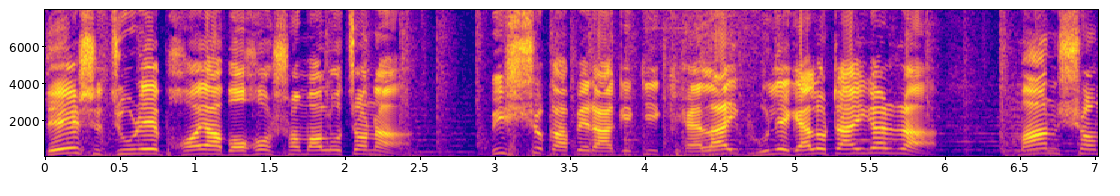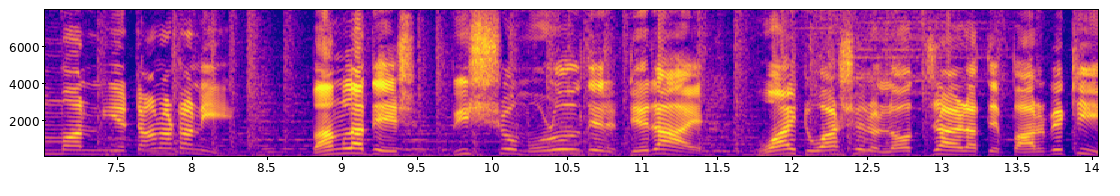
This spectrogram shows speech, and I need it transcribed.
দেশ জুড়ে ভয়াবহ সমালোচনা। বিশ্বকাপের আগে কি খেলাই ভুলে গেল টাইগাররা? মান সম্মান নিয়ে টানাটানি। বাংলাদেশ বিশ্ব মোড়লদের ডেরায় হোয়াইট ওয়াশের লজ্জা এড়াতে পারবে কি?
